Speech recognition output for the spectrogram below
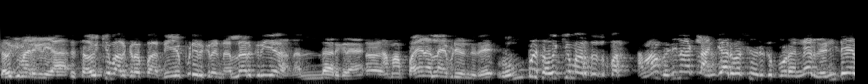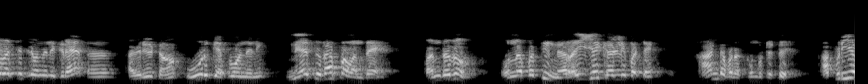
சௌக்கியமா இருக்கிறியா? சௌக்கியமா இருக்கிறப்பா. நீ எப்படி இருக்கிற? நல்லா இருக்கிறியா? நல்லா இருக்கிறேன். ஆமா பயணம்லாம் எப்படி இருந்தது ரொம்ப சௌக்கியமா இருந்ததுப்பா. ஆமா வெளிநாட்டுல அஞ்சாறு வருஷம் இருக்க போறேன்னா ரெண்டே வருஷத்துல வந்து நிக்கிறேன் அது இருக்கட்டும். ஊருக்கு எப்போ வந்த நீ? நேத்துதான்ப்பா வந்தேன். வந்ததும் உன்னை பத்தி நிறைய கேள்விப்பட்டேன். ஆண்டவனை கும்பிட்டுட்டு அப்படியே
